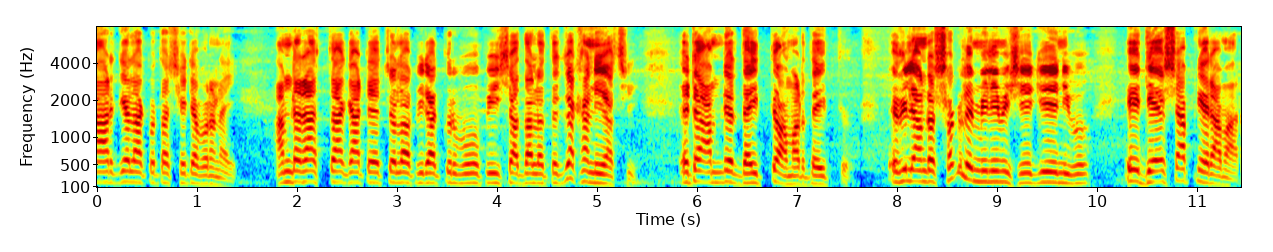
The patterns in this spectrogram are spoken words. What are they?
কার জেলা কোথায় সেটা বড় নাই। আমরা রাস্তাঘাটে চলাফেরা করব, অফিস, আদালতে, যেখানে আছি। এটা আমাদের দায়িত্ব, আমার দায়িত্ব। এগুলি আমরা সকলে মিলেমিশে এগিয়ে নিব। এই দেশ আপনার আমার।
